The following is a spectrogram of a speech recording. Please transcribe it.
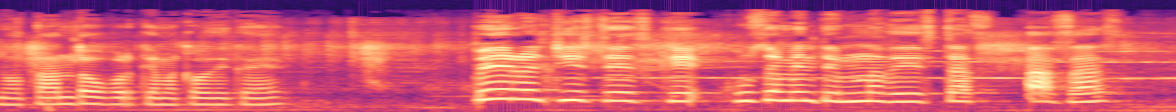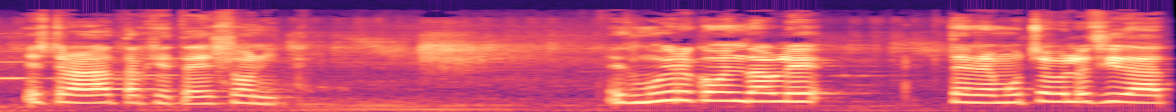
No tanto porque me acabo de caer. Pero el chiste es que justamente en una de estas asas estará la tarjeta de Sonic. Es muy recomendable tener mucha velocidad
